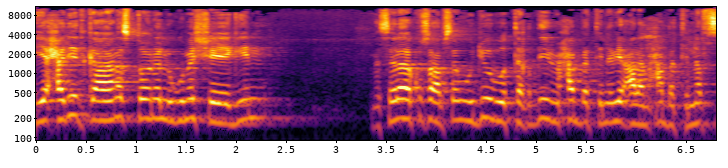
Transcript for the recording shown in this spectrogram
iyo xadiidka anastoona laguma sheegin. Masalada ku saabsan wujubu taqdiimi maxabati nabiy calaa maxabati nafs.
